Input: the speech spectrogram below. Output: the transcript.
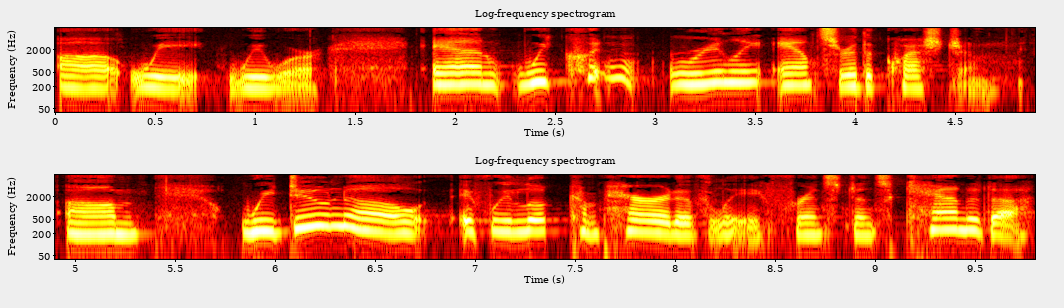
uh, we, we were. And we couldn't really answer the question. Um, we do know if we look comparatively, for instance, Canada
